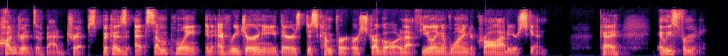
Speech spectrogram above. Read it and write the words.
hundreds of bad trips because at some point in every journey there's discomfort or struggle or that feeling of wanting to crawl out of your skin okay? At least for me.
